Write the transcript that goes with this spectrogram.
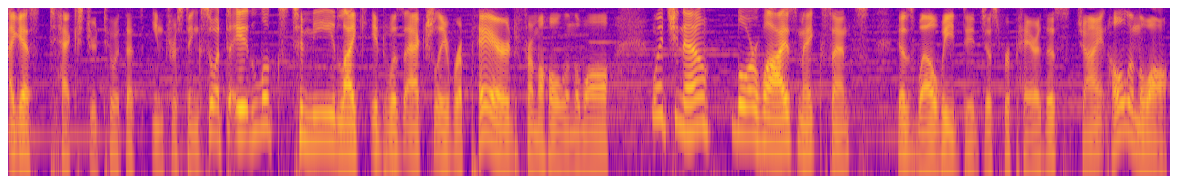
I guess, texture to it that's interesting. So it, it, looks to me like it was actually repaired from a hole in the wall, which, you know, lore-wise makes sense, because, well, we did just repair this giant hole in the wall.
